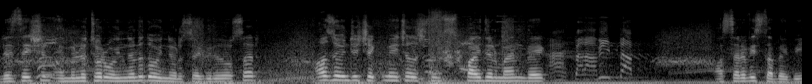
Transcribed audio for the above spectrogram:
PlayStation emülatör oyunları da oynuyoruz sevgili dostlar. Az önce çekmeye çalıştığım Spider-Man ve Hasta vista baby.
